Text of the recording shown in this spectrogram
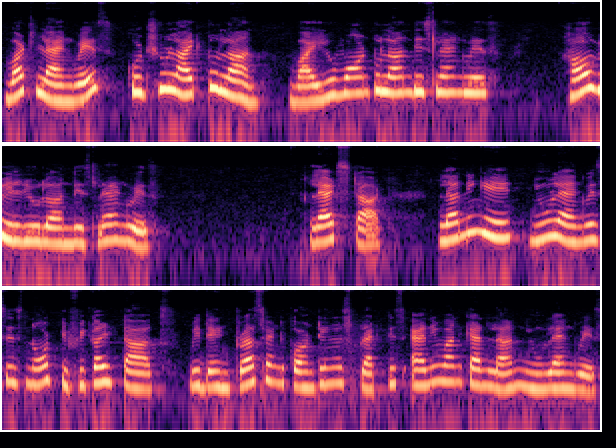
What language could you like to learn? Why you want to learn this language? How will you learn this language? Let's start. Learning a new language is not difficult task. With interest and continuous practice anyone can learn new language.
